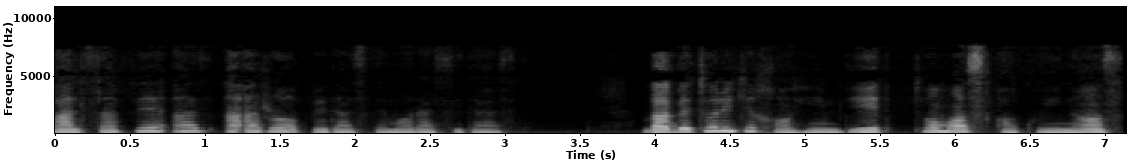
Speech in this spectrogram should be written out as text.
فلسفه از اعراب به دست ما رسیده است و به طوری که خواهیم دید توماس آکویناس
